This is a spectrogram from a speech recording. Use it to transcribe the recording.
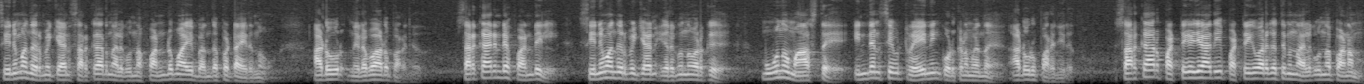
സിനിമ നിർമ്മിക്കാൻ സർക്കാർ നൽകുന്ന ഫണ്ടുമായി ബന്ധപ്പെട്ടായിരുന്നു അടൂർ നിലപാട് പറഞ്ഞത്. സർക്കാരിന്റെ ഫണ്ടിൽ സിനിമ നിർമ്മിക്കാൻ ഇറങ്ങുന്നവർക്ക് മൂന്ന് മാസത്തെ ഇന്റൻസീവ് ട്രെയിനിങ് കൊടുക്കണമെന്ന് അടൂർ പറഞ്ഞിരുന്നു. സർക്കാർ പട്ടികജാതി പട്ടികവർഗത്തിന് നൽകുന്ന പണം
